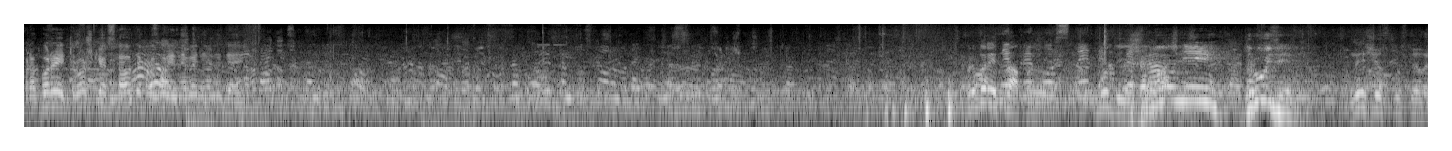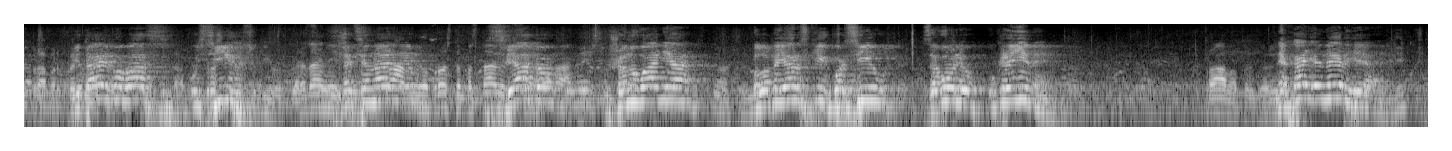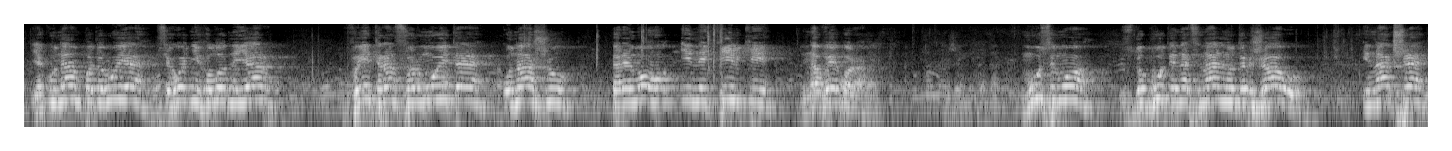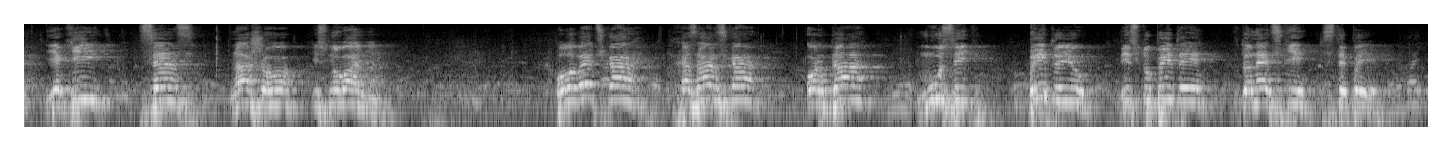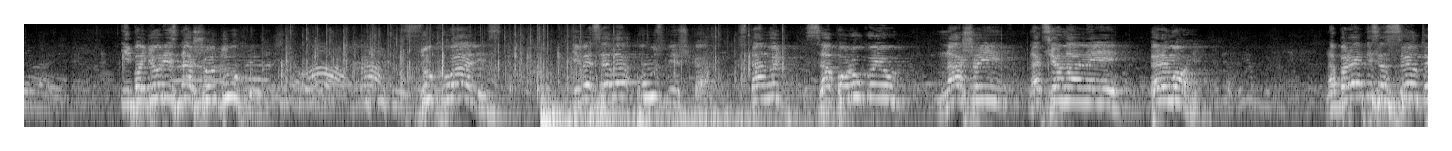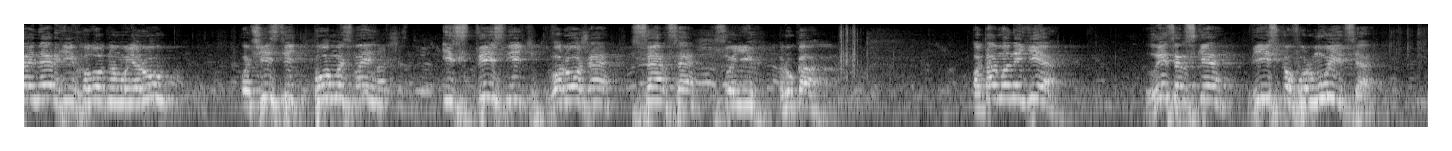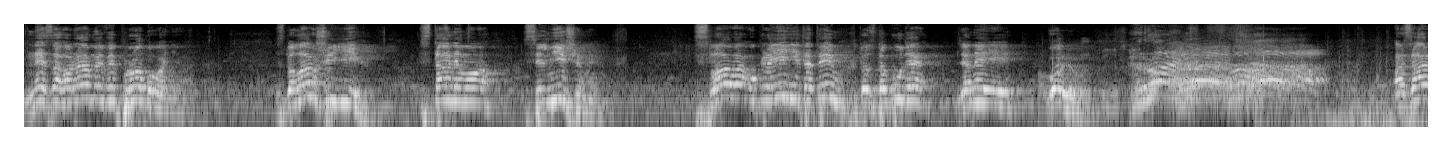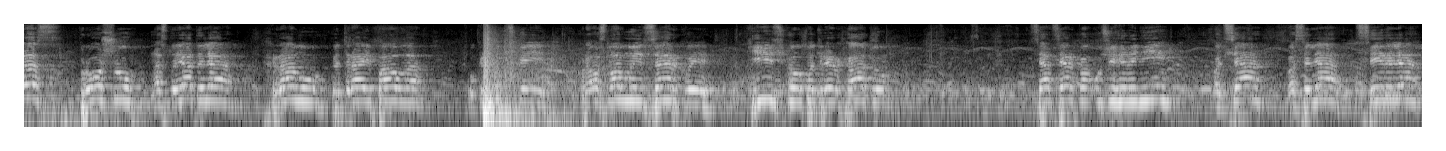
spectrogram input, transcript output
Прапори, трошки відставте прапори, не видно людей. Прибери прапор. Шановні друзі, Нижче спустили прапор. вітаємо вас усіх з національним святом вшанування холодноярських борців за волю України. Право прибери. Нехай енергія, яку нам подарує сьогодні Холодний Яр, ви трансформуєте у нашу перемогу і не тільки на виборах. Мусимо здобути національну державу, інакше який сенс нашого існування. Половецька хазарська орда мусить битою відступити Донецькі степи. І бадьорість нашого духу, зухвалість і весела усмішка стануть запорукою нашої національної перемоги. Набирайтеся сил та енергії в Холодному Яру, очистіть помисли і стисніть вороже серце в своїх руках. Отам вони є. Лицарське військо формується не за горами випробування. Здолавши їх, станемо сильнішими. Слава Україні та тим, хто здобуде для неї волю. А зараз прошу настоятеля храму Петра і Павла Української православної церкви Київського патріархату. Ця церква у Чигирині, отця Василя Цириля,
